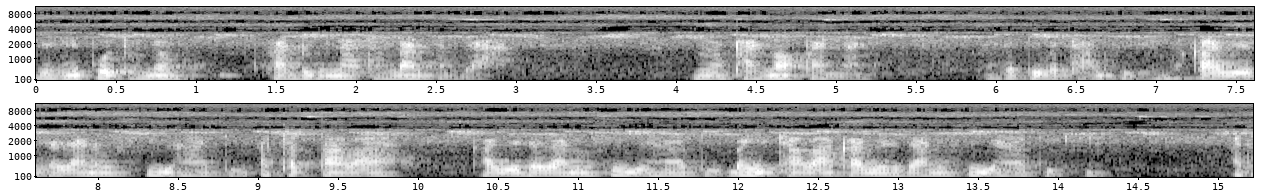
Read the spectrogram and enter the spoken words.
อย่างนี้พูดถึงเรื่องการพิจารณาทางด้านปัญญา เรื่อภายนอกภายในสติปัฏฐานสี่กายเยกายานุสีหาติอัตตตาวากายเยกายานุสีหาติบัญิทาวากายเยกายานุสีหาติอัต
